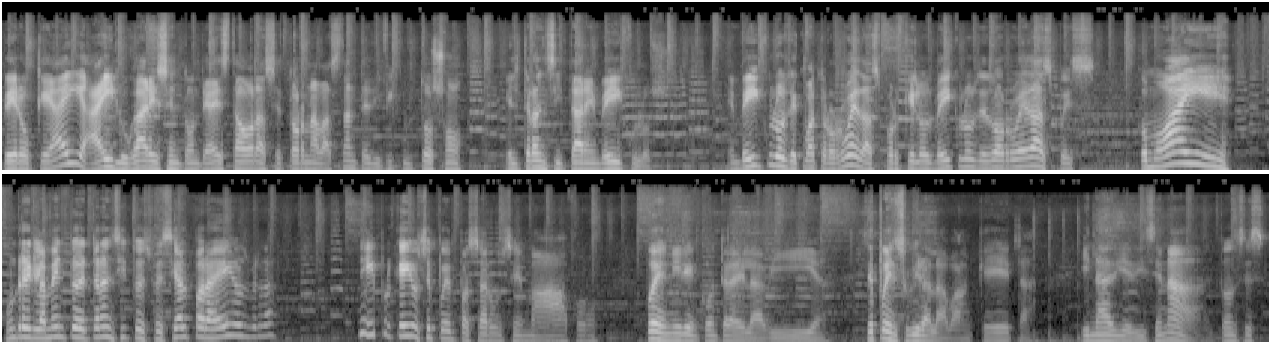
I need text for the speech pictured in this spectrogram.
pero que hay, hay lugares en donde a esta hora se torna bastante dificultoso el transitar en vehículos. En vehículos de cuatro ruedas, porque los vehículos de dos ruedas, pues como hay un reglamento de tránsito especial para ellos, ¿verdad? Sí, porque ellos se pueden pasar un semáforo, pueden ir en contra de la vía, se pueden subir a la banqueta y nadie dice nada. Entonces,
